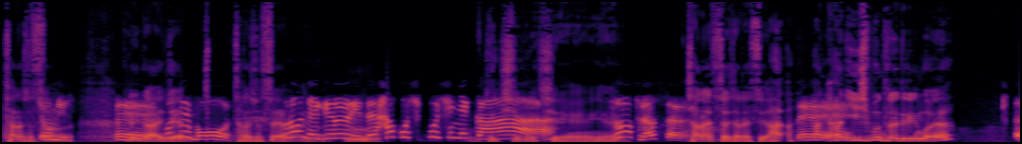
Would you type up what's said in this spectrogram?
잘하셨어. 좀 있- 네. 그러니까 이제 근데 뭐 잘하셨어요. 그런 얘기를 음. 이제 하고 싶으시니까 그렇지, 그렇지. 예. 들어드렸어요. 잘했어요, 잘했어요. 한, 네. 한, 한 20분 들어드리는 거예요? 네,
